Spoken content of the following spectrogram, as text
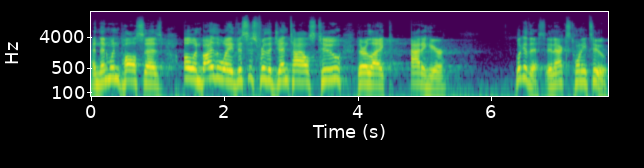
And then when Paul says, Oh, and by the way, this is for the Gentiles too, they're like, Out of here. Look at this in Acts 22.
